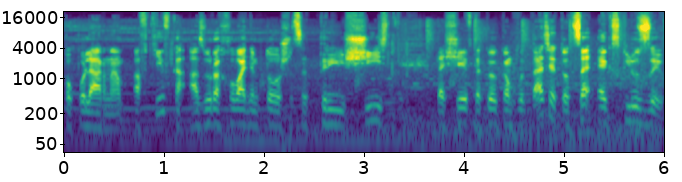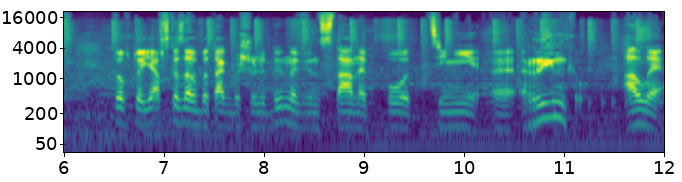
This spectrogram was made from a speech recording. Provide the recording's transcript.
популярна автівка, а з урахуванням того, що це 3.6 та ще й в такої комплектації, то це ексклюзив. Тобто я б сказав би так, би, що людина він стане по ціні е, ринку, але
